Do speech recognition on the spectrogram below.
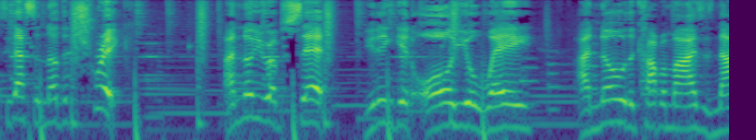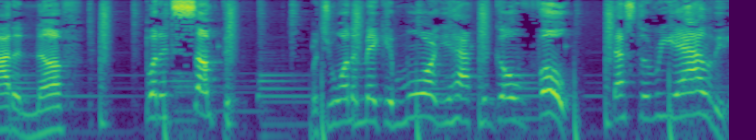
See, that's another trick. I know you're upset. You didn't get all your way. I know the compromise is not enough, but it's something but you want to make it more, you have to go vote. That's the reality.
